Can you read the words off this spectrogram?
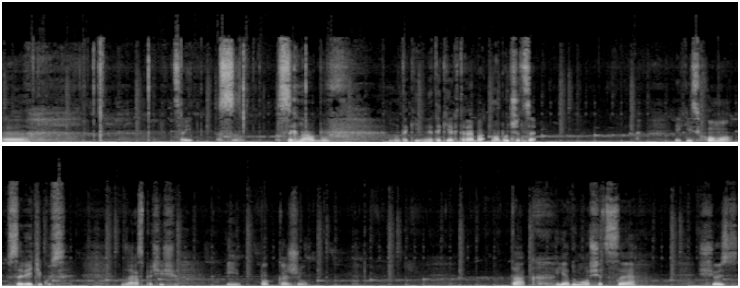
Е, цей сигнал був ну, такий, не такий, як треба. Мабуть, що це якийсь Homo Sovieticus. Зараз почищу і покажу. Так, я думав, що це щось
